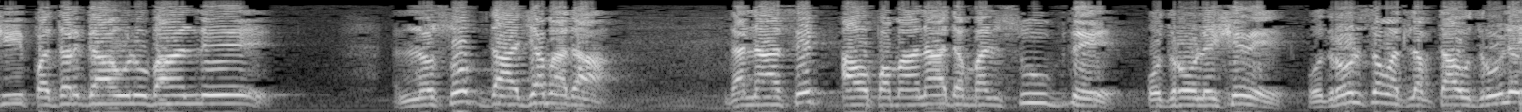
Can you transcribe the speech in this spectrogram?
شي په درگاہولو باندې نصب دا جمع ده د ناسب او په معنا د منسوب دی او درول شوی او درول څه مطلب تا او درولې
